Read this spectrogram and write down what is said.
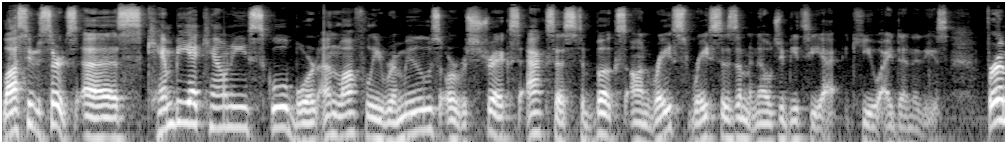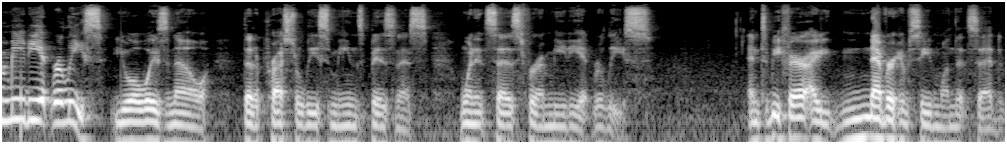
Lawsuit asserts uh, a Escambia County School Board unlawfully removes or restricts access to books on race, racism, and LGBTQ identities. For immediate release, you always know that a press release means business when it says for immediate release. And to be fair, I never have seen one that said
